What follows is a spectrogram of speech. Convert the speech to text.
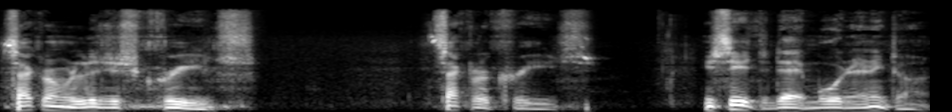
Secular religious creeds, secular creeds. You see it today more than any time.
